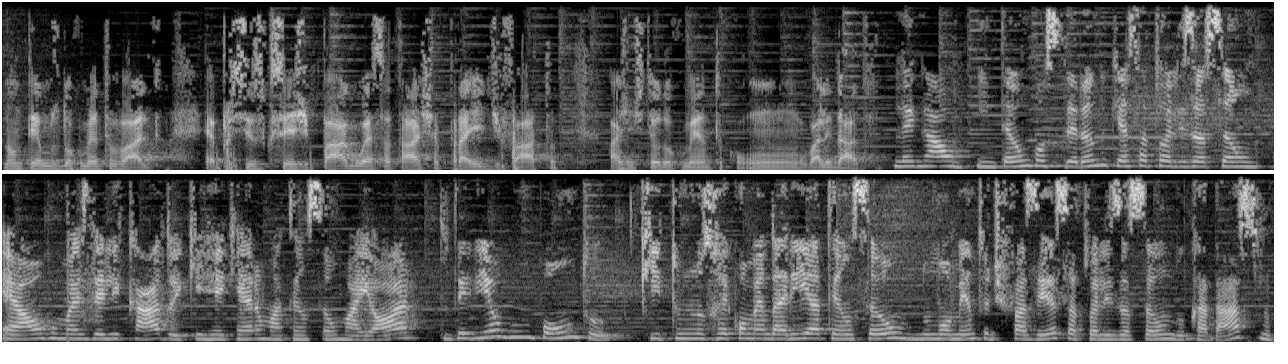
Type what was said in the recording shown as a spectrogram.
não temos documento válido. É preciso que seja pago essa taxa para aí, de fato, a gente ter o documento com validado. Legal. Então, considerando que essa atualização é algo mais delicado e que requer uma atenção maior, tu teria algum ponto que tu nos recomendaria atenção no momento de fazer essa atualização do cadastro?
